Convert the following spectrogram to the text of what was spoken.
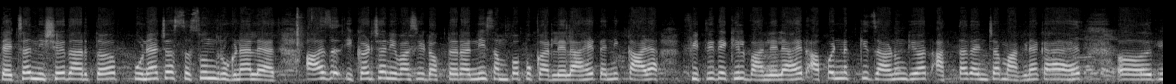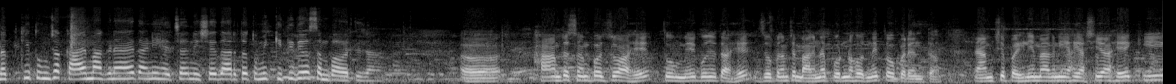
त्याच्या निषेधार्थ पुण्याच्या ससून रुग्णालयात आज इकडच्या निवासी डॉक्टरांनी संप पुकारलेला आहे. त्यांनी काळ्या फिती देखील बांधलेल्या आहेत. आपण नक्की जाणून घेऊयात आत्ता त्यांच्या मागण्या काय आहेत. नक्की तुमच्या काय मागण्या आहेत आणि ह्याच्या निषेधार्थ तुम्ही किती दिवस संपावरती जाणार? हा आमचा संप जो आहे तो मे बोलत आहे. जोपर्यंत आमच्या मागण्या पूर्ण होत नाही तोपर्यंत. आणि आमची पहिली मागणी आहे अशी आहे की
